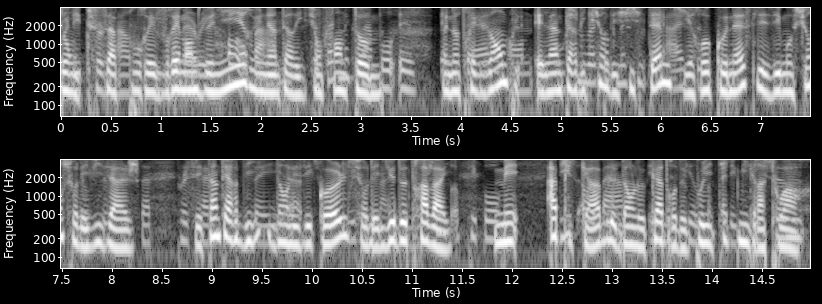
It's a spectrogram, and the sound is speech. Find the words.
Donc ça pourrait vraiment devenir une interdiction fantôme. Un autre exemple est l'interdiction des systèmes qui reconnaissent les émotions sur les visages. C'est interdit dans les écoles, sur les lieux de travail, mais applicable dans le cadre de politiques migratoires.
